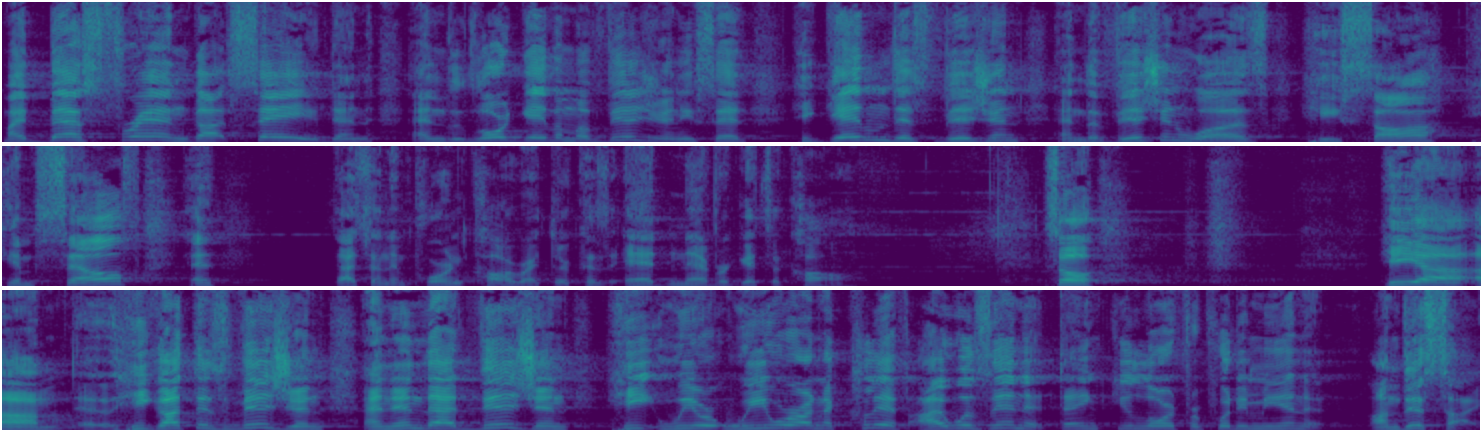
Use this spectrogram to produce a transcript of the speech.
My best friend got saved, and, and the Lord gave him a vision. He said, He gave him this vision, and the vision was he saw himself. And that's an important call right there because Ed never gets a call. So he, uh, um, he got this vision, and in that vision, he, we, were, we were on a cliff. I was in it. Thank you, Lord, for putting me in it on this side.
